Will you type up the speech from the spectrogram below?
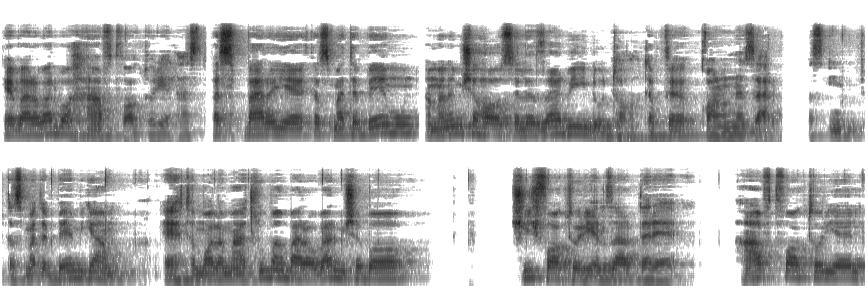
که برابر با 7 فاکتوریل هست. پس برای قسمت ب مون عملا میشه حاصل ضرب این دوتا طبق قانون ضرب. پس این قسمت ب میگم احتمال مطلوبم برابر میشه با 6 فاکتوریل ضرب در 7 فاکتوریل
